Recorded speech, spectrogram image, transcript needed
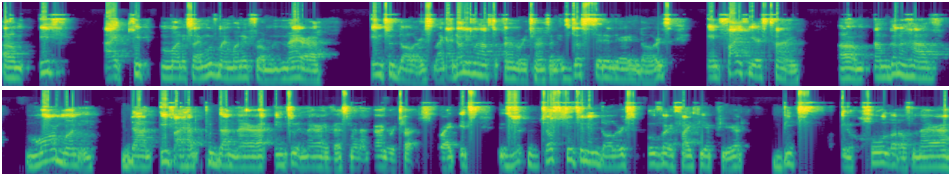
um, if I keep money. So I move my money from Naira into dollars. Like I don't even have to earn returns and it's just sitting there in dollars. In five years time, um, I'm going to have more money than if I had put that Naira into a Naira investment and earned returns, right? It's, it's just, sitting in dollars over a five year period beats a whole lot of Naira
